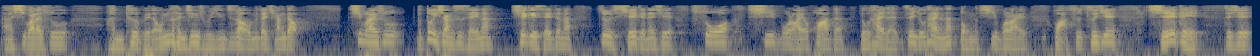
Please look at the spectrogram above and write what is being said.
啊希伯来书。很特别的，我们很清楚，已经知道我们在强调希伯来书的对象是谁呢？写给谁的呢？就是写给那些说希伯来话的犹太人。这犹太人他懂希伯来话，是直接写给这些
